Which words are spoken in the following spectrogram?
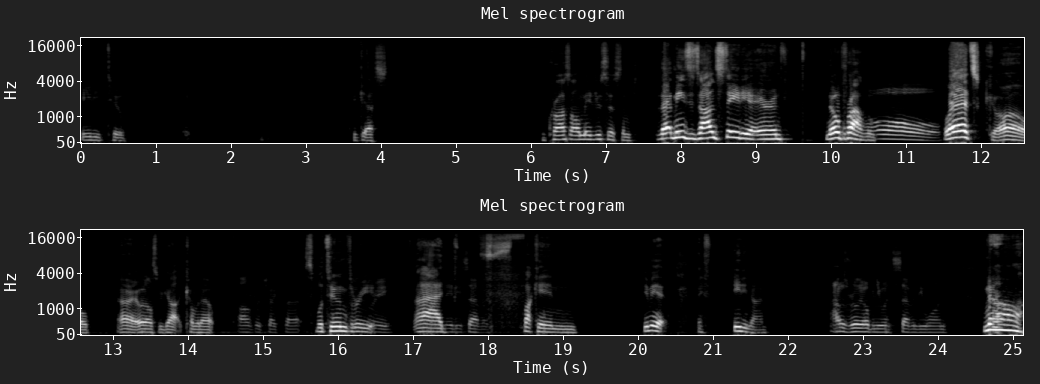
82. I guess. Across all major systems. That means it's on Stadia, Aaron. No problem. Oh, Let's go. All right, what else we got coming out? I'll have to check that. Splatoon 3. Ah, 87. fucking give me a 89. I was really hoping you went 71. No.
